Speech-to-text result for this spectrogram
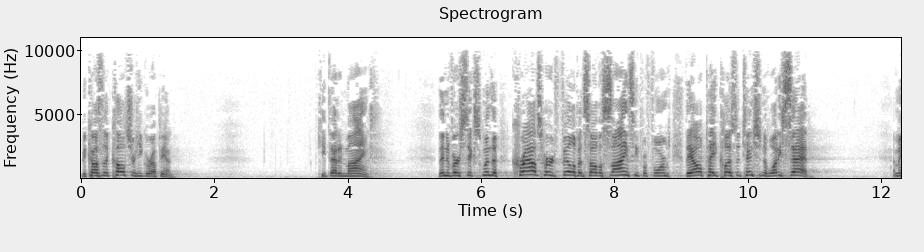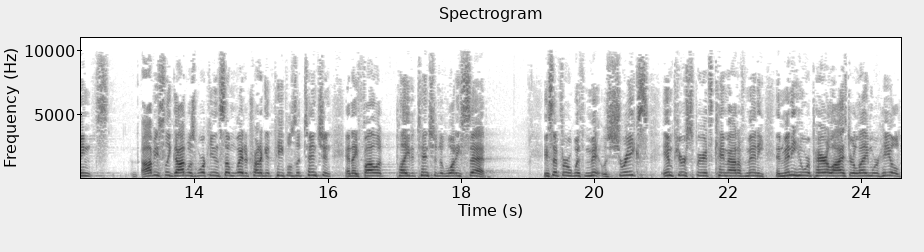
because of the culture he grew up in. Keep that in mind. Then in verse 6, when the crowds heard Philip and saw the signs he performed, they all paid close attention to what he said. I mean, obviously God was working in some way to try to get people's attention, and they followed, paid attention to what he said. He said, for with, with shrieks, impure spirits came out of many, and many who were paralyzed or lame were healed.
